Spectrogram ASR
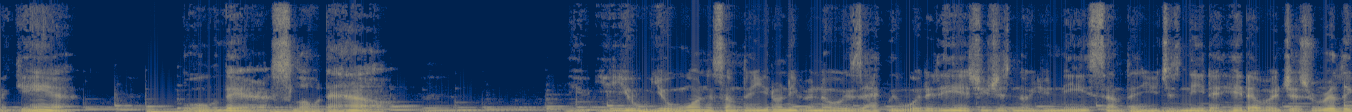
Again, whoa there, slow down. You you you wanted something. You don't even know exactly what it is. You just know you need something. You just need a hit of it, just really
